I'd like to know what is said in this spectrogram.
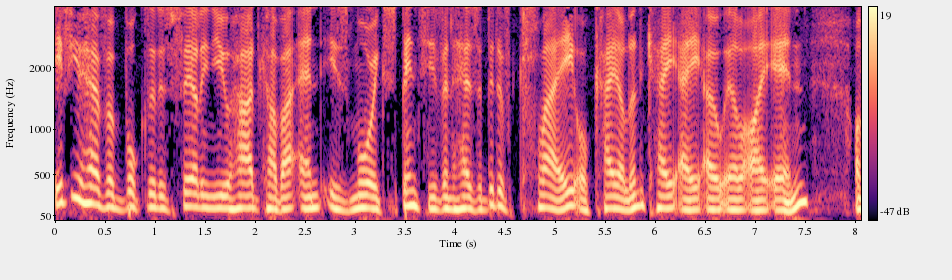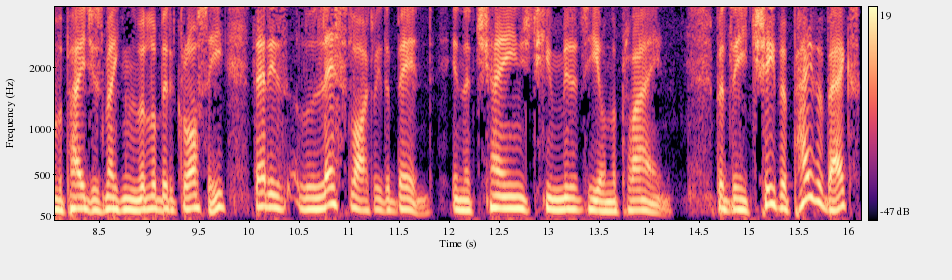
if you have a book that is fairly new hardcover and is more expensive and has a bit of clay or kaolin, K-A-O-L-I-N, on the pages, making them a little bit glossy, that is less likely to bend in the changed humidity on the plane. But the cheaper paperbacks,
